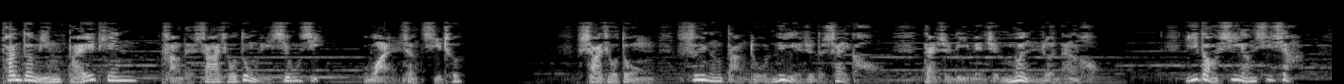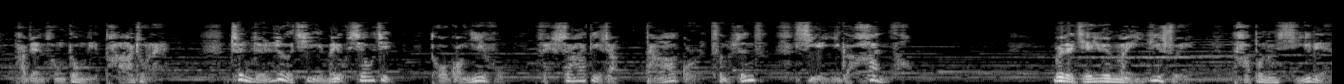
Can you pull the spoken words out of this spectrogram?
潘德明白天躺在沙丘洞里休息，晚上骑车。沙丘洞虽能挡住烈日的晒烤，但是里面却闷热难熬。一到夕阳西下，他便从洞里爬出来，趁着热气没有消尽，脱光衣服，在沙地上打滚蹭身子，写一个汗草。为了节约每一滴水，他不能洗脸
